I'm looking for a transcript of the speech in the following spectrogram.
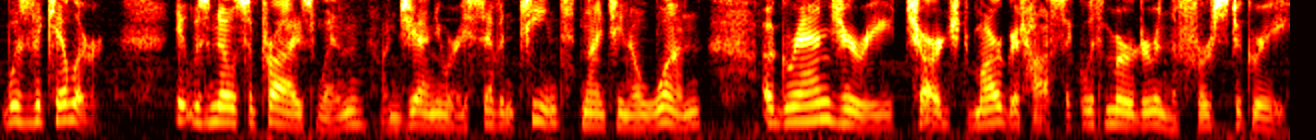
was the killer. It was no surprise when, on January 17, 1901, a grand jury charged Margaret Hossack with murder in the first degree.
